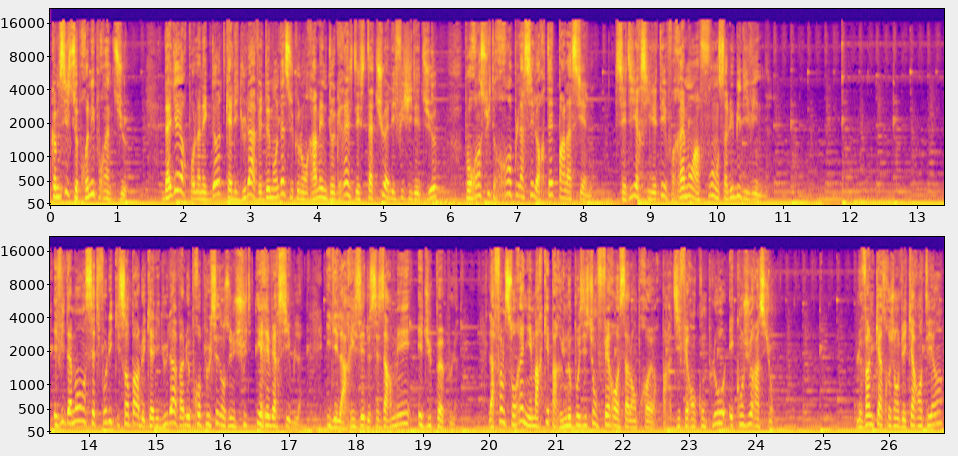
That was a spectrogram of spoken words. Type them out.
comme s'il se prenait pour un dieu. D'ailleurs, pour l'anecdote, Caligula avait demandé à ce que l'on ramène de Grèce des statues à l'effigie des dieux, pour ensuite remplacer leur tête par la sienne. C'est dire s'il était vraiment à fond en sa lubie divine. Évidemment, cette folie qui s'empare de Caligula va le propulser dans une chute irréversible. Il est la risée de ses armées et du peuple. La fin de son règne est marquée par une opposition féroce à l'empereur, par différents complots et conjurations. Le 24 janvier 41,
